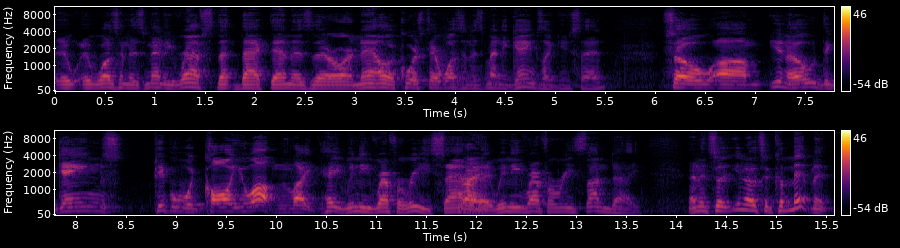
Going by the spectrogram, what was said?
it, it wasn't as many refs that back then as there are now. Of course, there wasn't as many games, like you said. So, um, you know, the games, people would call you up and like, hey, we need referees Saturday. Right. We need referees Sunday. And it's a, you know, it's a commitment.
